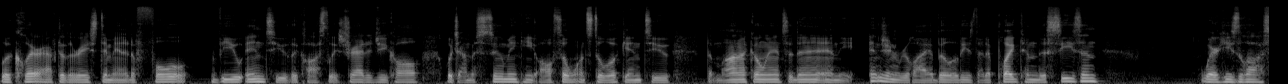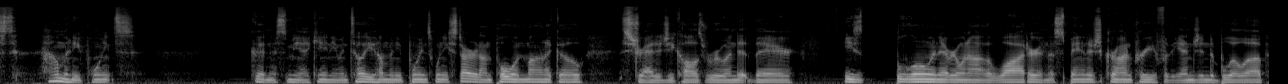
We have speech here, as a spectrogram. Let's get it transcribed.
Leclerc, after the race, demanded a full view into the costly strategy call, which I'm assuming he also wants to look into the Monaco incident and the engine reliabilities that have plagued him this season, where he's lost how many points? Goodness me, I can't even tell you how many points. When he started on pole in Monaco, the strategy calls ruined it there. He's blowing everyone out of the water in the Spanish Grand Prix for the engine to blow up.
